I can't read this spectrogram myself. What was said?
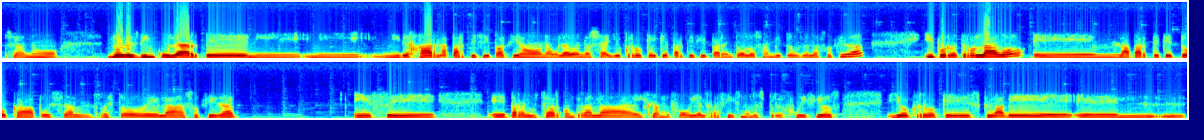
o sea, no, no desvincularte ni, ni, ni, dejar la participación a un lado. No, o sea, yo creo que hay que participar en todos los ámbitos de la sociedad. Y por otro lado, eh, la parte que toca pues al resto de la sociedad es para luchar contra la islamofobia, el racismo, los prejuicios, yo creo que es clave el,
